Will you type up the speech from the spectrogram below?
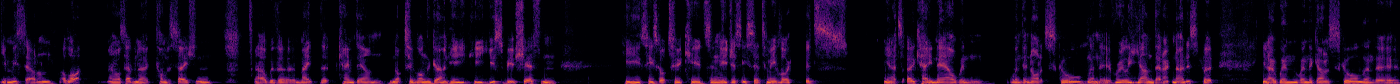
you miss out on a lot. And I was having a conversation uh, with a mate that came down not too long ago, and he he used to be a chef, and he's he's got two kids, and he just he said to me, look, it's you know, it's okay now when when they're not at school and they're really young, they don't notice, but you know, when when they're going to school and they're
